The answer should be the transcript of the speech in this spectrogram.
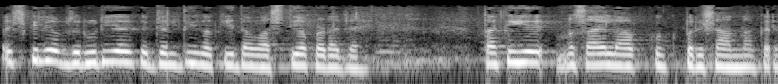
اس کے لیے اب ضروری ہے کہ جلدی عقیدہ واسطیہ پڑھا جائے تاکہ یہ مسائل آپ کو پریشان نہ کرے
